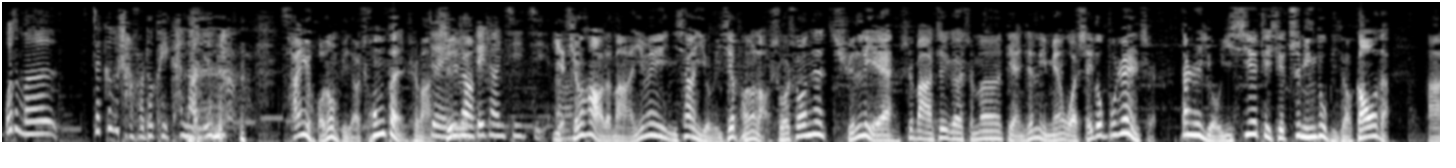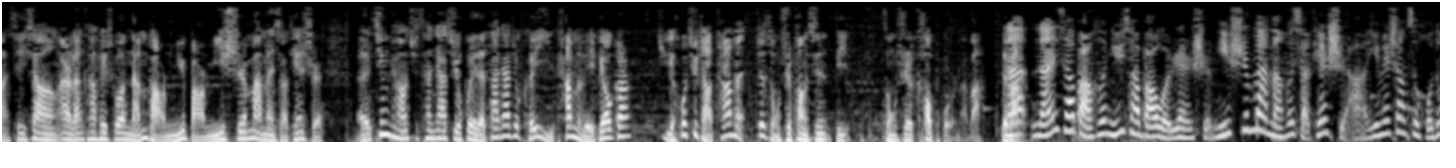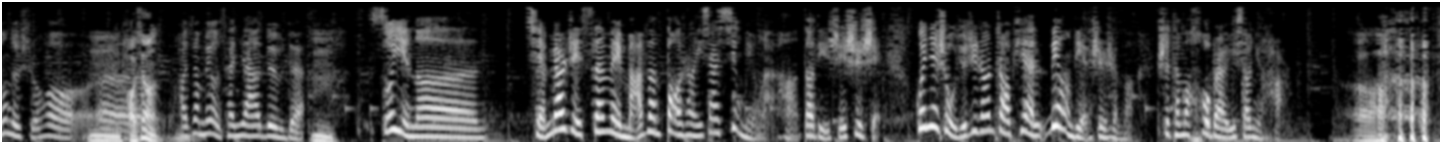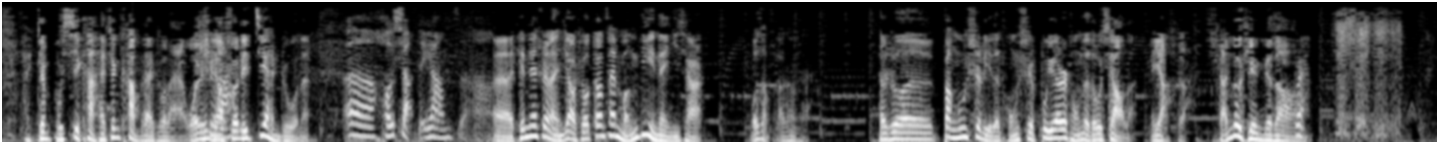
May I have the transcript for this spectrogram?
我怎么在各个场合都可以看到您呢？参与活动比较充分是吧？对，实际上非常积极，也啊挺好的嘛，因为你像有一些朋友老说说那群里是吧，这个什么点心里面我谁都不认识，但是有一些这些知名度比较高的啊，就像爱尔兰咖啡说男宝、女宝、迷失、漫漫小天使，呃，经常去参加聚会的，大家就可以以他们为标杆，以后去找他们，这总是放心，比总是靠谱的吧，对吧男？男小宝和女小宝我认识，迷失漫漫和小天使啊，因为上次活动的时候，嗯呃，好像好像没有参加，对不对？嗯，所以呢，前边这三位麻烦报上一下姓名来哈，到底谁是谁？关键是我觉得这张照片亮点是什么？是他们后边有一小女孩儿，啊、还真不细看，还真看不太出来，我以为你要说这建筑呢。呃，好小的样子啊。呃，天天睡懒觉说刚才蒙蒂那一下，我怎么了刚才？他说办公室里的同事不约而同的都笑了。哎呀呵，全都听着呢。不是，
